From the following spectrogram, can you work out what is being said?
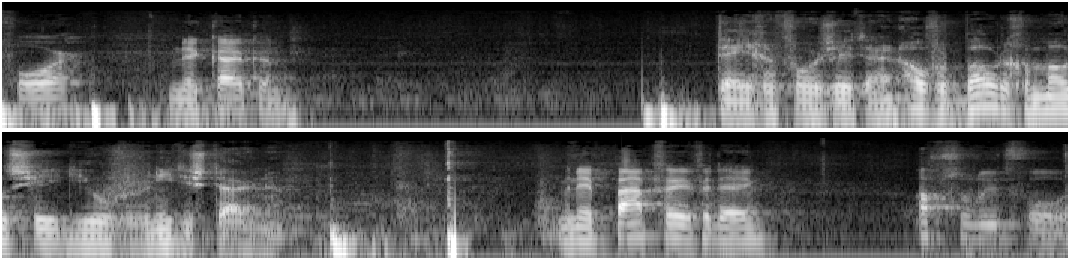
Voor. Meneer Kuiken. Tegen, voorzitter. Een overbodige motie, die hoeven we niet te steunen. Meneer Paap, VVD. Absoluut voor.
